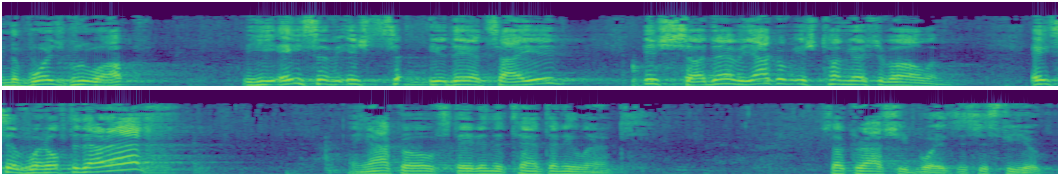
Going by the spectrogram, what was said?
and the boys grew up. He Esav ish Yudea Tzayid, ish Sadeh, Yaakov ish Tam Yoshev Ahalim. Esav went off to derech, and Yaakov stayed in the tent and he learned. Rashi, boys, this is for you.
